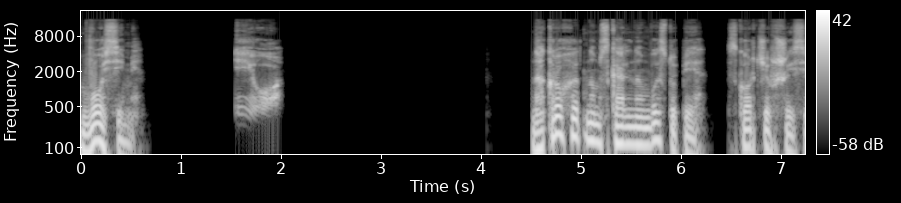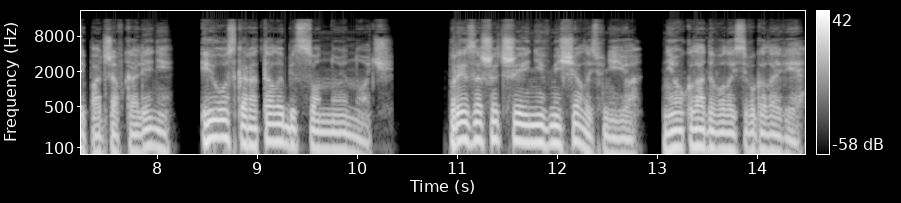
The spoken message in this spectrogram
8. Ио. На крохотном скальном выступе, скорчившись и поджав колени, Ио скоротала бессонную ночь. Произошедшее не вмещалось в нее, не укладывалось в голове.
